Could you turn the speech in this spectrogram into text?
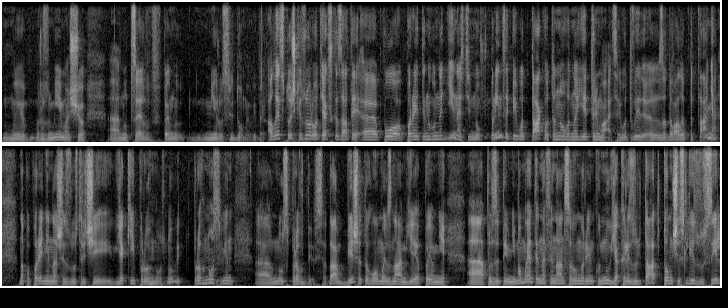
ми розуміємо, що ну, це в певну міру свідомий вибір. Але з точки зору, от як сказати, е, по, по рейтингу надійності, ну, в принципі, от так от воно, воно є тримається. І от ви е, задавали питання на попередній нашій зустрічі, який прогноз? Ну, прогноз він ну, справдився. Да? Більше того, ми знаємо, є певні е, позитивні моменти на фінансовому ринку. Ну, як результат, в тому числі зусиль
